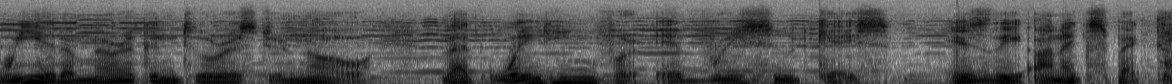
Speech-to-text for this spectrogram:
We at American Tourister know that waiting for every suitcase is the unexpected.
